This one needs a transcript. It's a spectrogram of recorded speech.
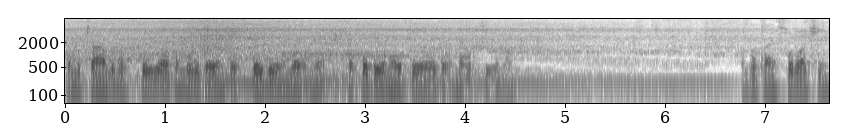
നമ്മുടെ ചാനൽ സബ്സ്ക്രൈബ് ചെയ്യാത്തതുകൊണ്ട് കൂട്ടുകാരും സബ്സ്ക്രൈബ് ചെയ്യുമ്പോൾ സപ്പോർട്ട് ചെയ്യണം ഓർത്തതായിട്ട് ഓർത്തിരിക്കുന്നു അപ്പോൾ താങ്ക്സ് ഫോർ വാച്ചിങ്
